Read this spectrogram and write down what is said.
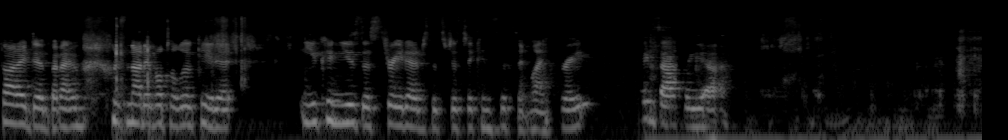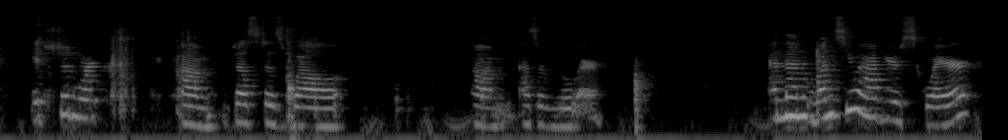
thought I did, but I was not able to locate it, you can use a straight edge that's just a consistent length, right? Exactly, yeah. It should work um, just as well um, as a ruler. And then once you have your square,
